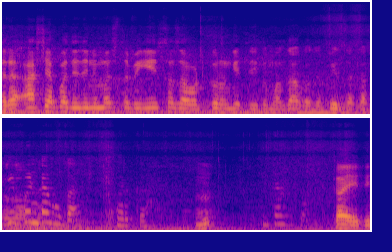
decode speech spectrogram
तर अशा पद्धतीने मस्तपैकी सजावट करून घेतली. तुम्हाला दाखवतो पिझ्झा कसा ते झाला. पण टाकू का? सारखं. काय आहे ते?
